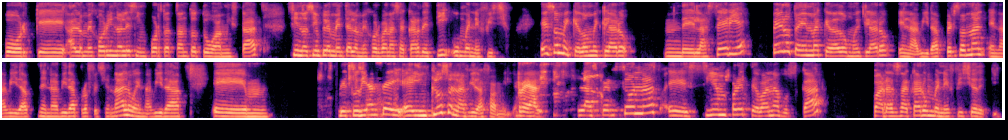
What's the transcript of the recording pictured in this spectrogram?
porque a lo mejor y no les importa tanto tu amistad, sino simplemente a lo mejor van a sacar de ti un beneficio. Eso me quedó muy claro de la serie, pero también me ha quedado muy claro en la vida personal, en la vida, en la vida profesional o en la vida em, de estudiante e incluso en la vida familiar. Real. Las personas eh, siempre te van a buscar para sacar un beneficio de ti.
